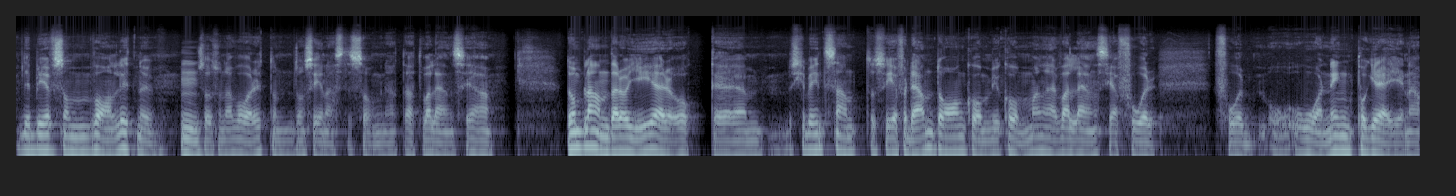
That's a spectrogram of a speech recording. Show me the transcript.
det blev som vanligt nu. Så som det har varit de, de senaste säsongerna. Att, att Valencia, de blandar och ger. Och eh, det ska bli intressant att se. För den dagen kommer ju komma när Valencia får, får ordning på grejerna.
